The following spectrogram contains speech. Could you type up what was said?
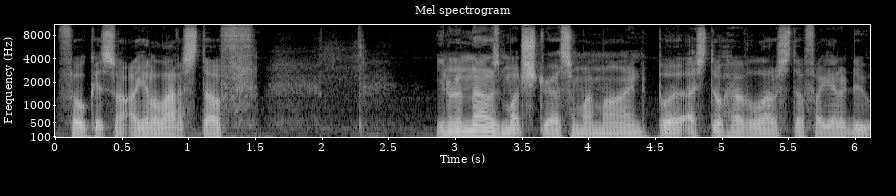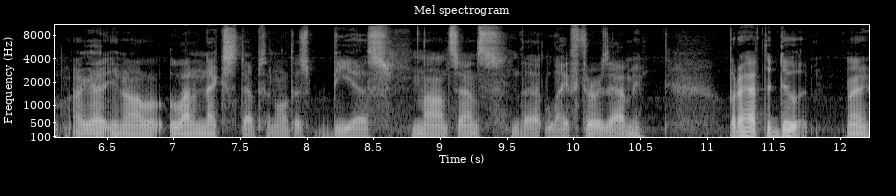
focus on. I got a lot of stuff. You know, not as much stress on my mind, but I still have a lot of stuff I gotta do. I got, you know, a lot of next steps and all this BS nonsense that life throws at me. But I have to do it, right?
